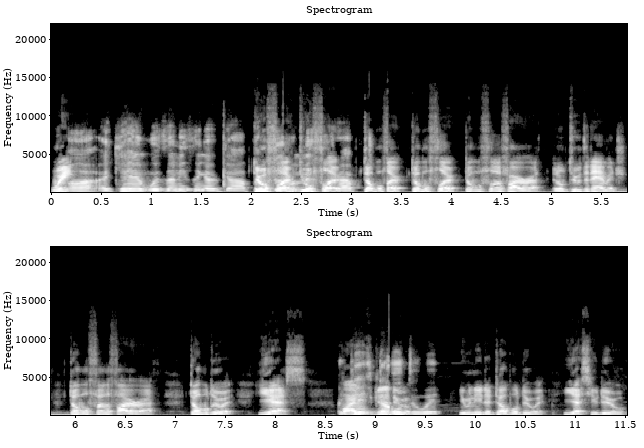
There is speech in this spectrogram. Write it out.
Wait, uh, I can't with anything I've got. do a I do have flare, do a flare, trap. double flare, double flare, double flare the fire wrath. It'll do the damage. Double flare the fire wrath. Double do it. Yes. I Mine's gonna double do. do it. You need to double do it. Yes, you do.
